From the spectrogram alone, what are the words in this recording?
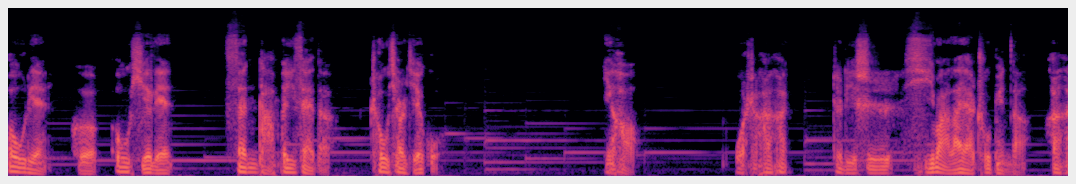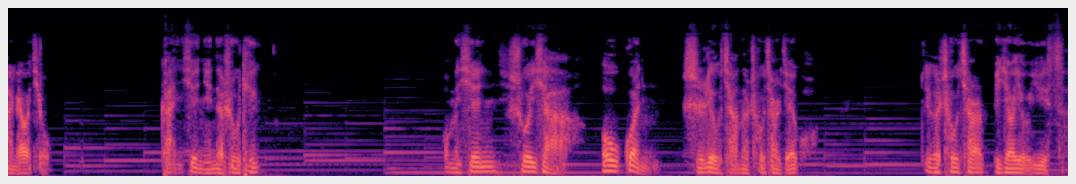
欧联和欧协联三大杯赛的抽签结果。你好，我是憨憨，这里是喜马拉雅出品的《憨憨聊球》，感谢您的收听。我们先说一下欧冠十六强的抽签结果。这个抽签比较有意思，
